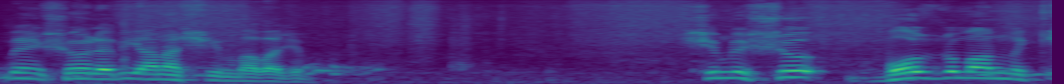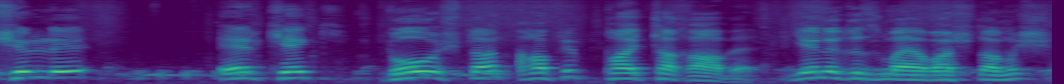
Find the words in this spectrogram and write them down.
ben şöyle bir yanaşayım babacığım. Şimdi şu boz dumanlı kirli erkek doğuştan hafif paytak abi. Yeni kızmaya başlamış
